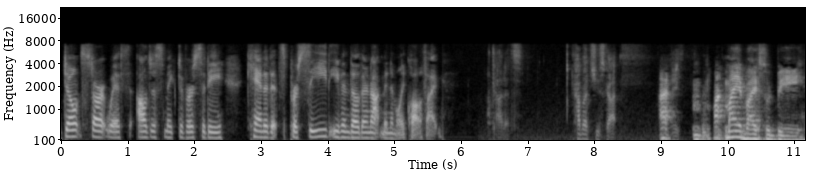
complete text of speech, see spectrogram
don't start with, I'll just make diversity candidates proceed, even though they're not minimally qualified. Got it. How about you, Scott? I, my, my advice would be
